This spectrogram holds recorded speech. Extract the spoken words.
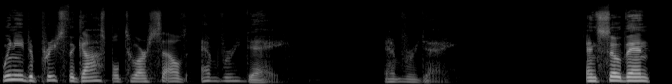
We need to preach the gospel to ourselves every day. Every day. And so then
